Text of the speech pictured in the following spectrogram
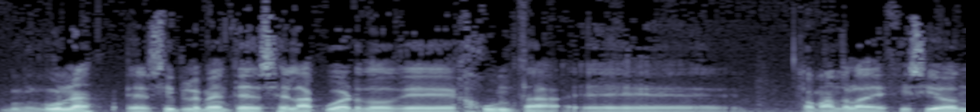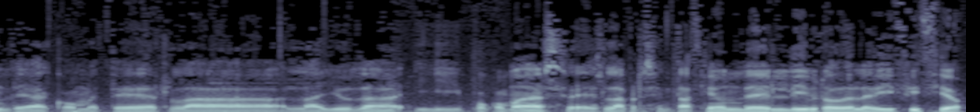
ninguna, eh, simplemente es el acuerdo de junta eh, tomando la decisión de acometer la, ayuda y poco más. Es la presentación del libro del edificio,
